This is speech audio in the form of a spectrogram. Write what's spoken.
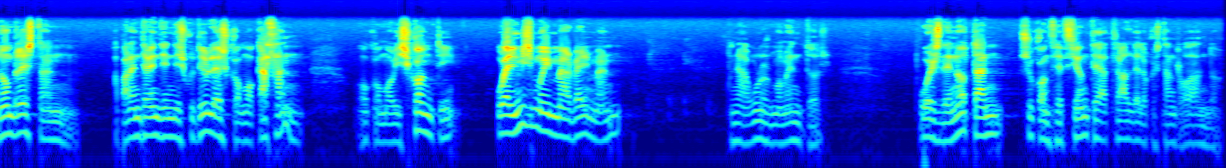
Nombres tan aparentemente indiscutibles como Kazan o como Visconti, o el mismo Ingmar Bergman, en algunos momentos, pues denotan su concepción teatral de lo que están rodando.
